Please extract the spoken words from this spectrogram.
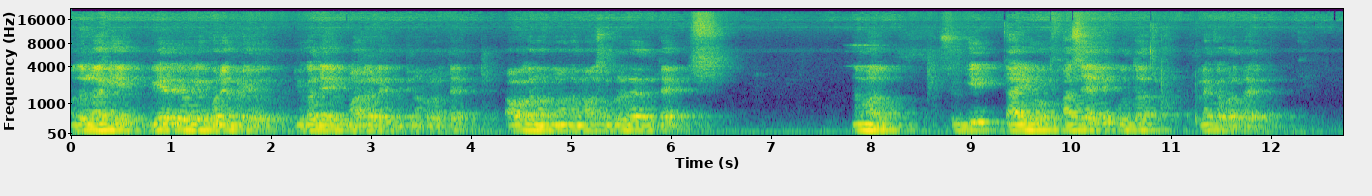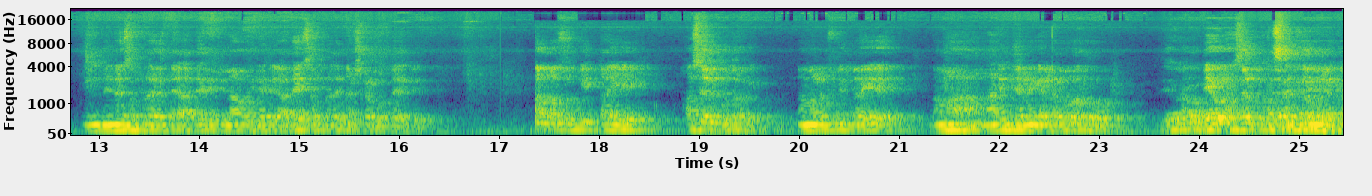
ಮೊದಲಾಗಿ ಬೇರೆ ದೇವರಿಗೆ ಕೊನೆ ಕಳೆಯೋದು ಯುಗಾದಿ ಮಾರನೇ ದಿನ ಬರುತ್ತೆ. ಆವಾಗ ನಮ್ಮ ನಮ್ಮ ಸಂಪ್ರದಾಯದಂತೆ ನಮ್ಮ ಸುಗ್ಗಿ ತಾಯಿಯು ಹಸೆಯಲ್ಲಿ ಕೂತ ಲೆಕ್ಕ ಬರ್ತಾ ಇದೆ. ಇಂದಿನ ಸಂಪ್ರದಾಯದಂತೆ ಅದೇ ರೀತಿ ನಾವು ಇದೇ ಅದೇ ಸಂಪ್ರದಾಯ ನಡ್ಸ್ಕೊಂಡು ಹೋಗ್ತಾ ಇದ್ದೀವಿ. ನಮ್ಮ ಸುಗ್ಗಿ ತಾಯಿ ಹಸಿರು ಕೂತವಾಗಿ ನಮ್ಮ ಲಕ್ಷ್ಮೀ ತಾಯಿ ನಮ್ಮ ನಾಡಿನ ಜನಗೆಲ್ಲರೂ ಅವರು ದೇವರು ಹಸಿರು ಲೆಕ್ಕ.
